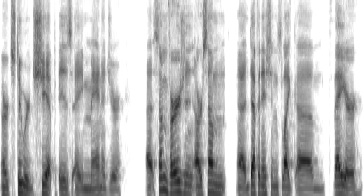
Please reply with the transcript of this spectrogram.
or stewardship is a manager. Uh, some version or some uh, definitions like um, Thayer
